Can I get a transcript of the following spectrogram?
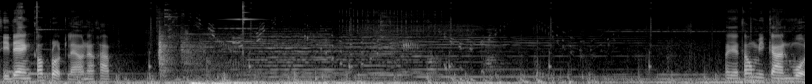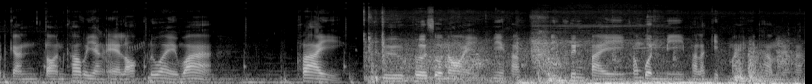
สีแดงก็ปลดแล้วนะครับ มันจะต้องมีการโหวตกันตอนเข้าไปยัง Air Lock ด้วยว่าใครคือ Personoid นี่ครับอันนี้ขึ้นไปข้างบนมีภารกิจใหม่ให้ทำนะครับ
